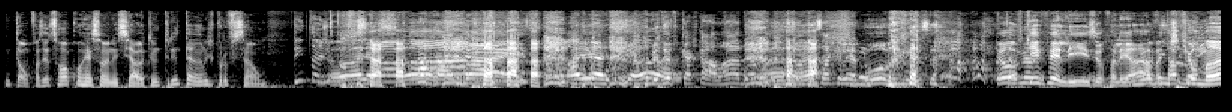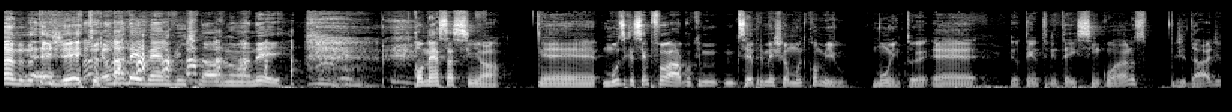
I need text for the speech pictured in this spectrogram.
Então, fazendo só uma correção inicial, eu tenho 30 anos de profissão. 30 anos de Olha só, rapaz! Olha Poder só! ficar calado, né? pensar que ele é novo, moço. Eu Então, fiquei meu- feliz, eu falei, ah, meu vai estar 29 filmando, não tem jeito. Eu mandei no 29, não mandei? Começa assim, ó. É, música sempre foi algo que sempre mexeu muito comigo. Muito. É, eu tenho 35 anos de idade.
